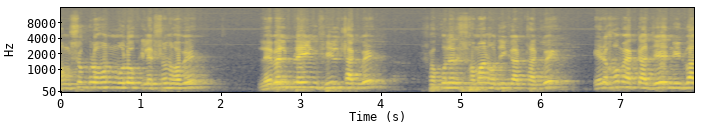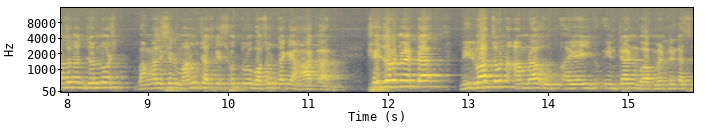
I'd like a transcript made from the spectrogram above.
অংশগ্রহণমূলক ইলেকশন হবে লেভেল প্লেয়িং ফিল্ড থাকবে, সকলের সমান অধিকার থাকবে। এরকম একটা যে নির্বাচনের জন্য বাংলাদেশের মানুষ আজকে সতেরো বছর থেকে হাহাকার, সেই ধরনের একটা নির্বাচন আমরা এই ইন্টার্ন গভর্নমেন্টের কাছে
